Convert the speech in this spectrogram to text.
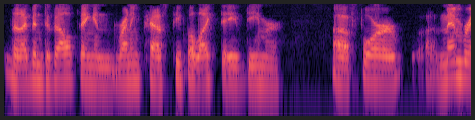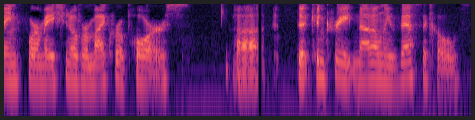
that I've been developing and running past people like Dave Deamer uh, for uh, membrane formation over micropores uh, that can create not only vesicles,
